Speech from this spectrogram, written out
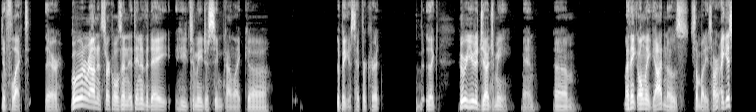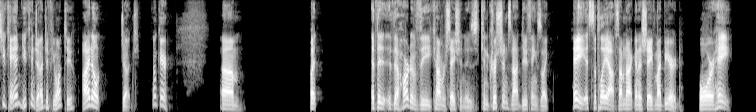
deflect there. But we went around in circles, and at the end of the day, he to me just seemed kind of like uh, the biggest hypocrite. Like, who are you to judge me, man? Um, I think only God knows somebody's heart. I guess you can. You can judge if you want to. I don't judge. I don't care. Um, but at the the heart of the conversation is can Christians not do things like, "Hey, it's the playoffs. I'm not going to shave my beard," or "Hey,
